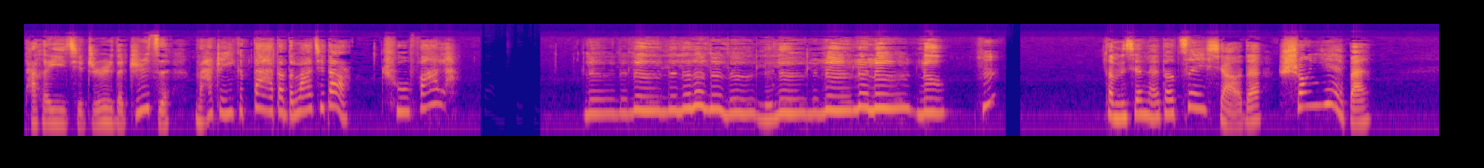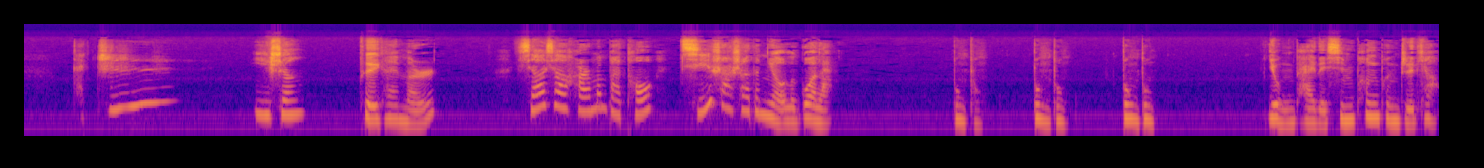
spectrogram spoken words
他和一起值日的栀子拿着一个大大的垃圾袋出发了。噜噜噜噜噜噜噜噜噜噜噜噜噜噜，哼！他们先来到最小的双叶班。吱一声，推开门，小小孩们把头齐刷刷的扭了过来。嘣嘣，嘣嘣，嘣嘣，永泰的心砰砰直跳。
